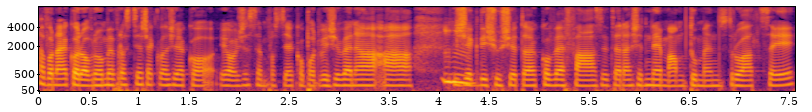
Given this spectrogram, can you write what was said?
a ona jako rovnou mi prostě řekla, že jako, jo, že jsem prostě jako podvyživená a Mhm. že když už je to jako ve fázi teda, že nemám tu menstruaci,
